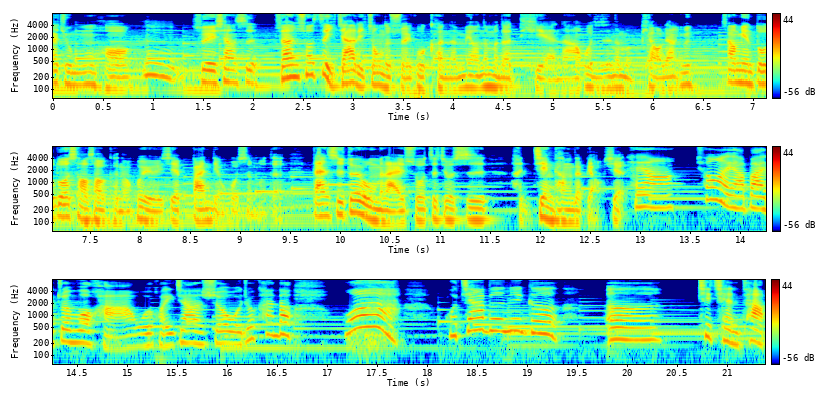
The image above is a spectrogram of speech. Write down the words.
该就嗯好。嗯，所以像是虽然说自己家里种的水果可能没有那么的甜啊，或者是那么漂亮，因为上面多多少少可能会有一些斑点或什么的，但是对我们来说，这就是很健康的表现。对啊，像我牙拜转过哈，我回家的时候我就看到，哇，我家的那个呃七千插，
